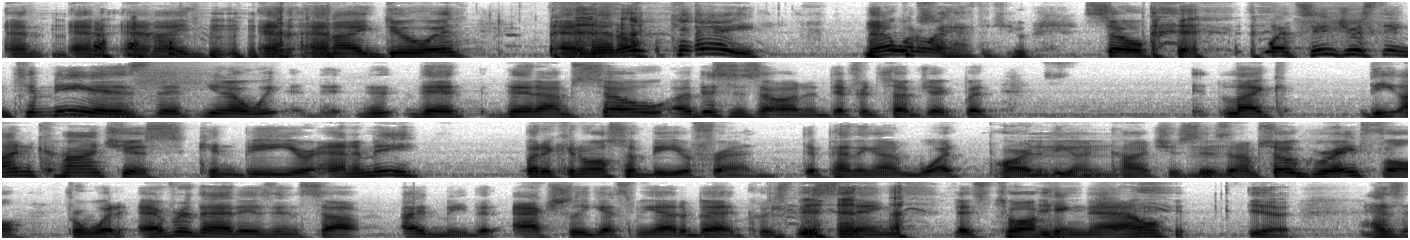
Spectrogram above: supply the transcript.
and and and I and, and I do it, and then okay, now what do I have to do? So, what's interesting to me is that you know we, that that I'm so. Uh, this is on a different subject, but like the unconscious can be your enemy, but it can also be your friend, depending on what part of the Mm, unconscious is. And I'm so grateful for whatever that is inside me that actually gets me out of bed because this thing that's talking now yeah, has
